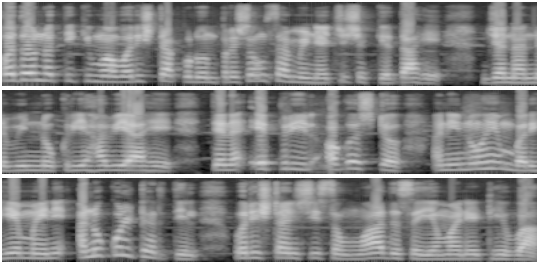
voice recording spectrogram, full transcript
पदोन्नती किंवा वरिष्ठाकडून प्रशंसा मिळण्याची शक्यता आहे. ज्यांना नवीन नोकरी हवी आहे त्यांना एप्रिल ऑगस्ट आणि नोव्हेंबर हे महिने अनुकूल ठरतील. वरिष्ठांशी संवाद संयमाने ठेवा.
